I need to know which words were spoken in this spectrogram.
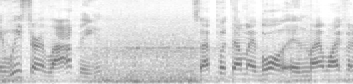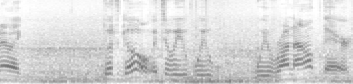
And we start laughing. So I put down my ball, and my wife and I are like, Let's go. And so we, we, we run out there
